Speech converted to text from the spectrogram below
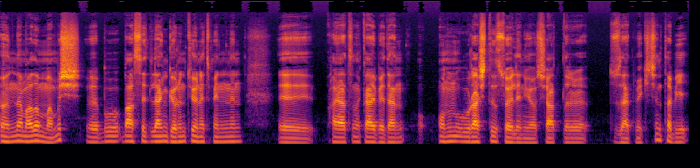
önlem alınmamış. E, bu bahsedilen görüntü yönetmeninin e, hayatını kaybeden onun uğraştığı söyleniyor şartları düzeltmek için. Tabii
